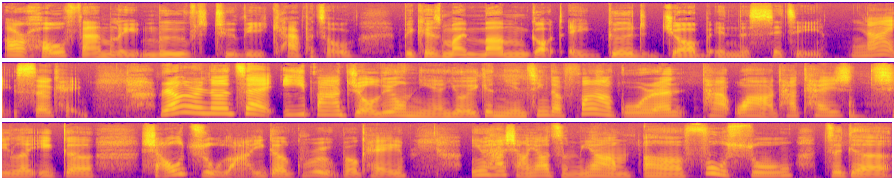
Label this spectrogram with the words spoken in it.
Our whole family moved to the capital because my mum got a good job in the city. Nice, OK。然而呢，在一八九六年，有一个年轻的法国人，他哇，他开启了一个小组啦，一个 group，OK，、okay? 因为他想要怎么样，呃，复苏这个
